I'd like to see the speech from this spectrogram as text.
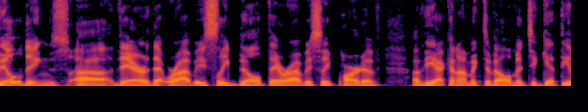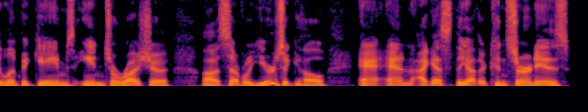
buildings uh, there that were obviously built. They were obviously part of, of the economic development to get the Olympic Games into Russia uh, several years ago. And, and I guess the other concern is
